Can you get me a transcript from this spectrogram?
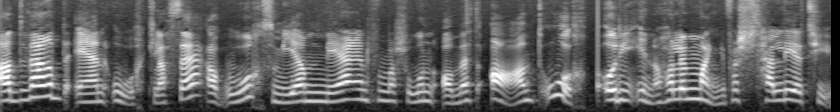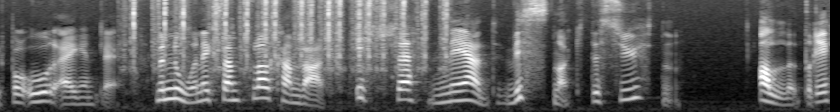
Adverb er en ordklasse av ord som gir mer informasjon om et annet ord. Og de inneholder mange forskjellige typer ord, egentlig. Men noen eksempler kan være ikke, ned, visstnok, dessuten, aldri.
